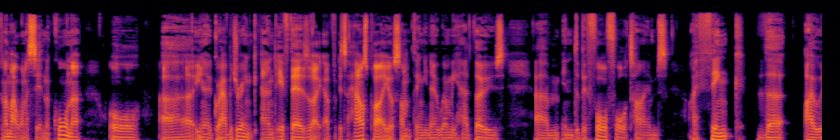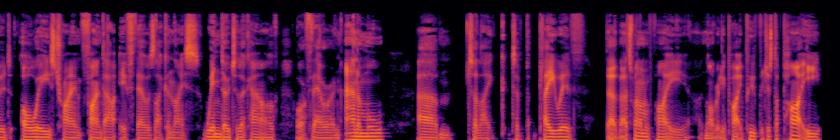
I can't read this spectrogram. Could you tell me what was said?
and I might want to sit in the corner or uh, you know, grab a drink. And if there's like a, it's a house party or something, you know, when we had those um, in the before four times, I think that I would always try and find out if there was like a nice window to look out of, or if there were an animal um, to like to play with. That that's when I'm a party, not really a party pooper, just a party.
